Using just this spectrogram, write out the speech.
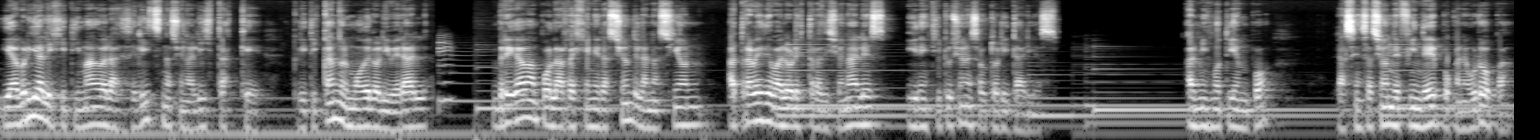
y habría legitimado a las élites nacionalistas que, criticando el modelo liberal, bregaban por la regeneración de la nación a través de valores tradicionales y de instituciones autoritarias. Al mismo tiempo, la sensación de fin de época en Europa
